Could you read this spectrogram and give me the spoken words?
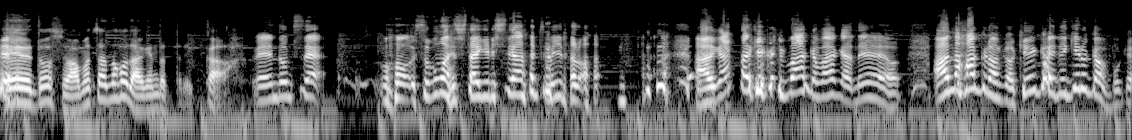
えー、どうしよう。アマちゃんの方で上げんだったらいいか。めんどくせえ。もうそこまで下切りしてやんなくてもいいだろ。上がった逆にバカバカねえよ。あんなハクなんか警戒できるかボケ、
